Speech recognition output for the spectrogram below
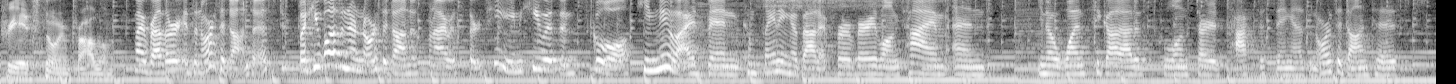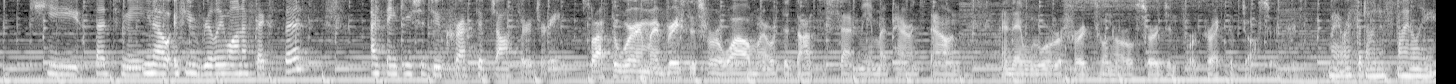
create a snoring problem. My brother is an orthodontist, but he wasn't an orthodontist when I was 13. He was in school. He knew I'd been complaining about it for a very long time, and you know, once he got out of school and started practicing as an orthodontist, he said to me, you know, if you really want to fix this, I think you should do corrective jaw surgery. So after wearing my braces for a while, my orthodontist sat me and my parents down, and then we were referred to an oral surgeon for corrective jaw surgery. My orthodontist finally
